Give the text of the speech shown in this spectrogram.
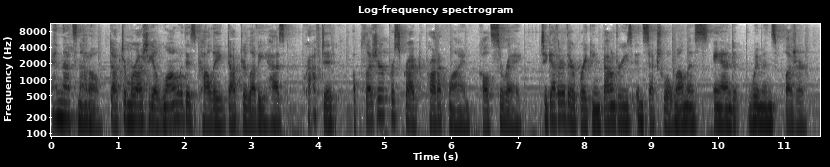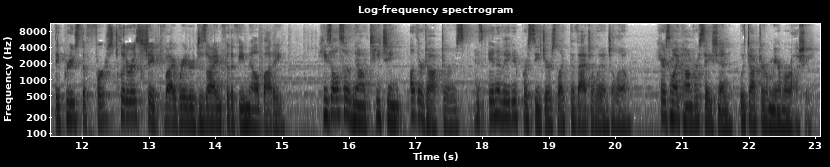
And that's not all. Dr. Marashi, along with his colleague, Dr. Lovey, has crafted a pleasure prescribed product line called Cere. Together, they're breaking boundaries in sexual wellness and women's pleasure. They produce the first clitoris shaped vibrator designed for the female body. He's also now teaching other doctors his innovative procedures like the Vagilangelo. Here's my conversation with Dr. Amir Marashi.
